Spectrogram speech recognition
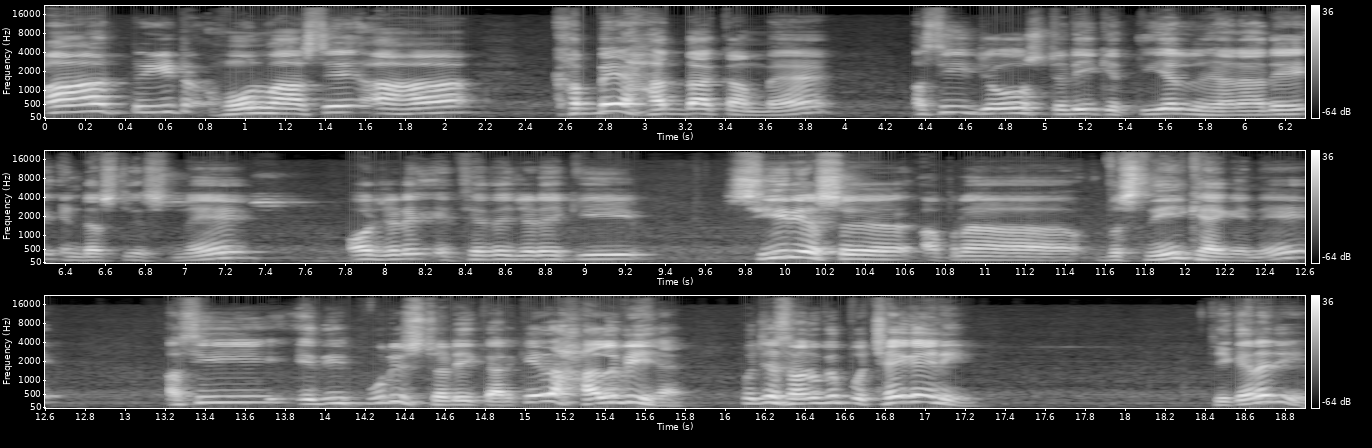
ਆਹ ਟ੍ਰੀਟ ਹੋਣ ਵਾਸਤੇ ਆਹ ਖੱਬੇ ਹੱਥ ਦਾ ਕੰਮ ਹੈ। ਅਸੀਂ ਜੋ ਸਟੱਡੀ ਕੀਤੀ ਹੈ ਲੁਧਿਆਣਾ ਦੇ ਇੰਡਸਟਰੀਸ ਨੇ ਔਰ ਜਿਹੜੇ ਇੱਥੇ ਦੇ ਜਿਹੜੇ ਕਿ ਸੀਰੀਅਸ ਆਪਣਾ ਵਸਨੀਕ ਹੈਗੇ ਨੇ ਅਸੀਂ ਇਹਦੀ ਪੂਰੀ ਸਟੱਡੀ ਕਰਕੇ ਇਹਦਾ ਹੱਲ ਵੀ ਹੈ। ਹੁਣ ਜੇ ਸਾਨੂੰ ਕੋਈ ਪੁੱਛੇਗਾ ਹੀ ਨਹੀਂ। ਠੀਕ ਹੈ ਨਾ ਜੀ?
